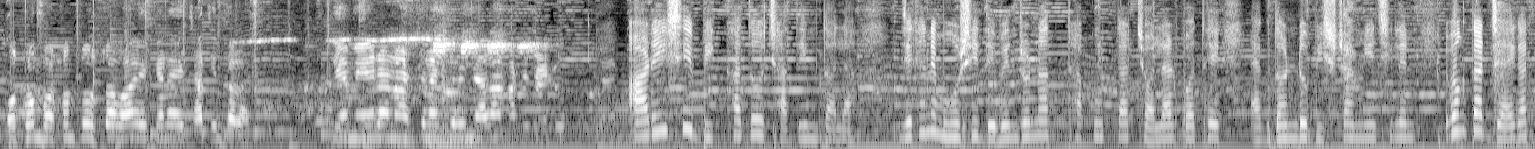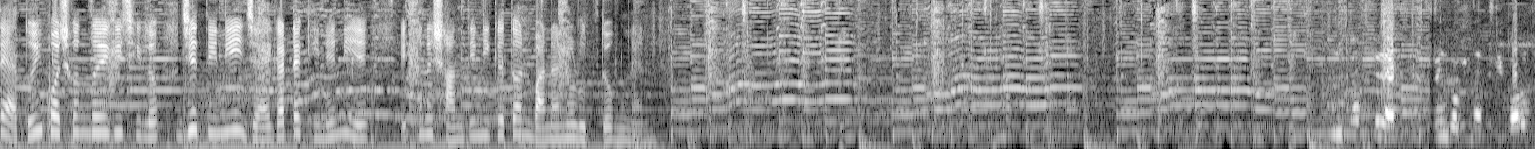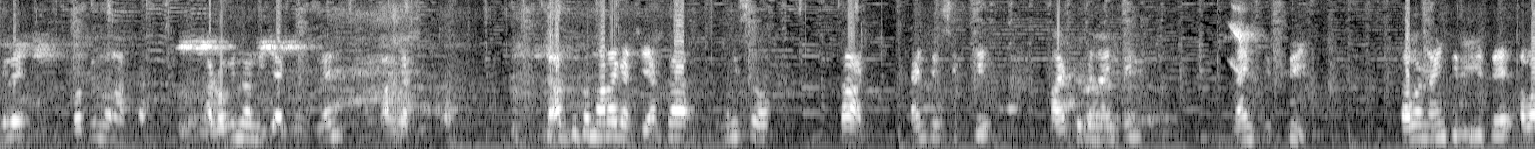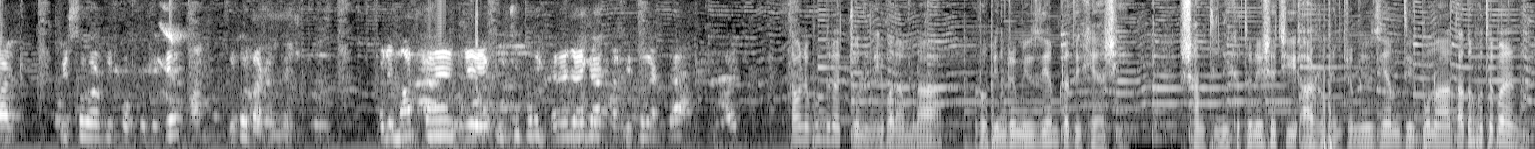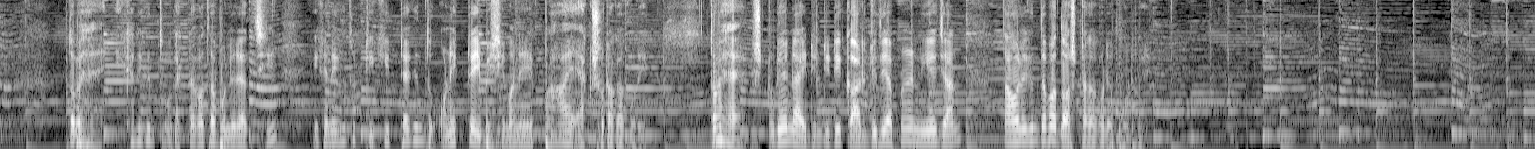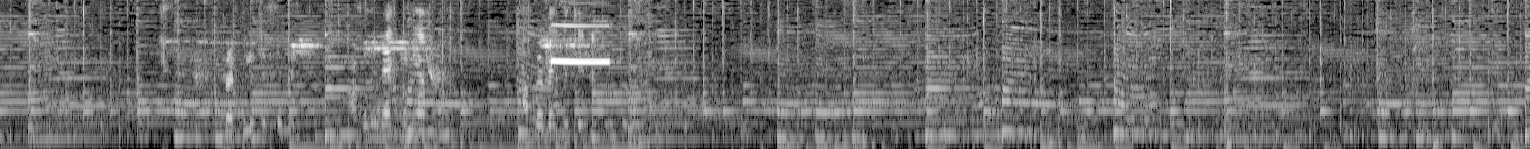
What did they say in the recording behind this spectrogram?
প্রথম বসন্ত উৎসব হয় এখানে এই ছাতিমতলায়। যে মেয়েরা নাচতে নাচতে মেলার মাঠে যায় আর এই সেই বিখ্যাত ছাতিমতলা। যেখানে মহর্ষি দেবেন্দ্রনাথ ঠাকুর তার চলার পথে একদণ্ড বিশ্রাম নিয়েছিলেন এবং তার জায়গাটা এতই পছন্দ হয়ে গিয়েছিল যে তিনি জায়গাটা কিনে নিয়ে এখানে শান্তিনিকেতন বানানোর উদ্যোগ নেন। রবীন্দ্রনাথ রবীন্দ্রনাথ ছিলেন বাংলা শিক্ষক দুটো মারা গেছে। একটা উনিশশো আর একটা হচ্ছে নাইনটিন নাইনটি থ্রি আবার আবার বিশ্বভারতীর পক্ষ থেকে দুটো ওই যে মাঝখানে যে উঁচু করে ঘেরা জায়গা, তার ভিতরে একটা তাহলে বন্ধুরা চলুন, এবার আমরা রবীন্দ্র মিউজিয়ামটা দেখে আসি। শান্তিনিকেতন এসেছি, আর রবীন্দ্র মিউজিয়াম দেখব না, তা তো হতে পারে না। তবে হ্যাঁ এখানে কিন্তু একটা কথা বলে রাখছি, এখানে কিন্তু টিকিটটা কিন্তু অনেকটাই বেশি মানে প্রায় একশো টাকা করে। তবে হ্যাঁ স্টুডেন্ট আইডেন্টিটি কার্ড যদি আপনারা নিয়ে যান, তাহলে কিন্তু আবার দশ টাকা করে পড়বে।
